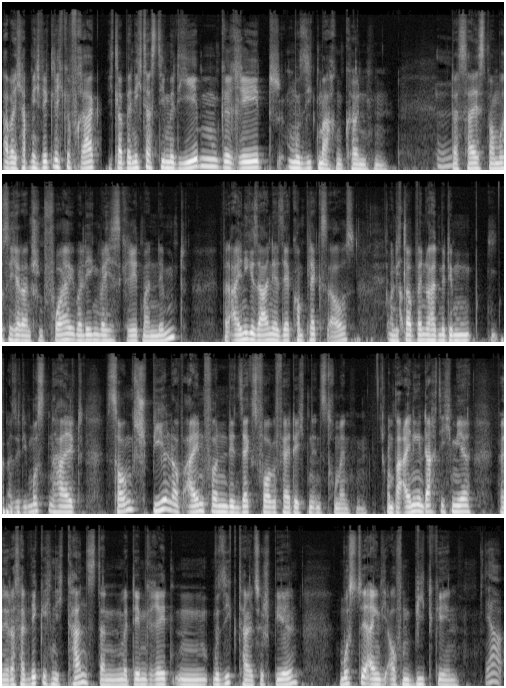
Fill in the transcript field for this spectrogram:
Aber ich habe mich wirklich gefragt, ich glaube ja nicht, dass die mit jedem Gerät Musik machen könnten. Mhm. Das heißt, man muss sich ja dann schon vorher überlegen, welches Gerät man nimmt. Weil einige sahen ja sehr komplex aus. Und ich glaube, wenn du halt mit dem, also die mussten halt Songs spielen auf einen von den sechs vorgefertigten Instrumenten. Und bei einigen dachte ich mir, wenn du das halt wirklich nicht kannst, dann mit dem Gerät einen Musikteil zu spielen, musst du eigentlich auf den Beat gehen. ja.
